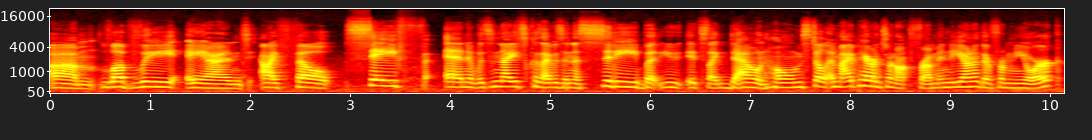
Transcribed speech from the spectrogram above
um, lovely, and I felt safe, and it was nice because I was in a city, but you it's like down home still. And my parents are not from Indiana; they're from New York,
